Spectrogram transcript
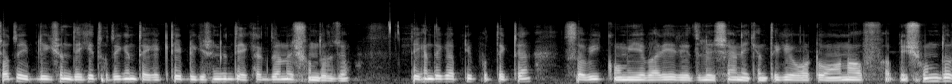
যত অ্যাপ্লিকেশন দেখি, ততই কিন্তু এক একটা অ্যাপ্লিকেশন কিন্তু এক এক ধরনের সৌন্দর্য। তো এখান থেকে আপনি প্রত্যেকটা ছবি কমিয়ে বাড়িয়ে রেজুলেশন এখান থেকে অটো অন অফ আপনি সুন্দর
